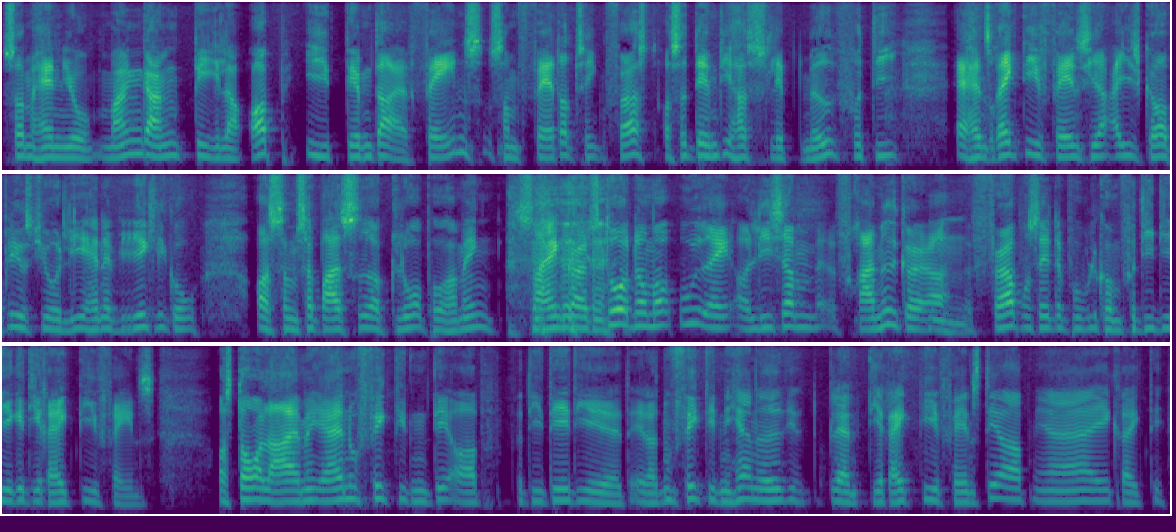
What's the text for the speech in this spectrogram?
Som han jo mange gange deler op i dem, der er fans, som fatter ting først, og så dem, de har slæbt med, fordi at hans rigtige fans siger, at I skal opleve Stuart Lee, han er virkelig god, og som så bare sidder og glor på ham, ikke? Så han gør et stort nummer ud af at ligesom fremmedgøre mm. 40 procent af publikum, fordi de ikke er de rigtige fans og står og leger med, ja, nu fik de den derop, fordi det er de, eller nu fik de den hernede blandt de rigtige fans derop. Ja, ikke rigtigt.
